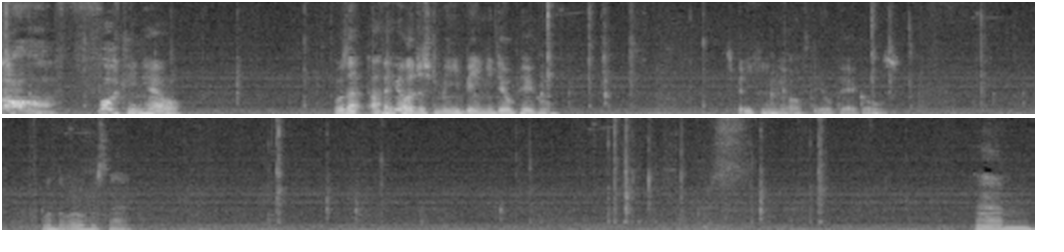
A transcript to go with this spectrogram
Oh, fucking hell. Was that, I think it was just me being a dill pickle. Speaking of the dill pickles, what in the world was that? Um,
